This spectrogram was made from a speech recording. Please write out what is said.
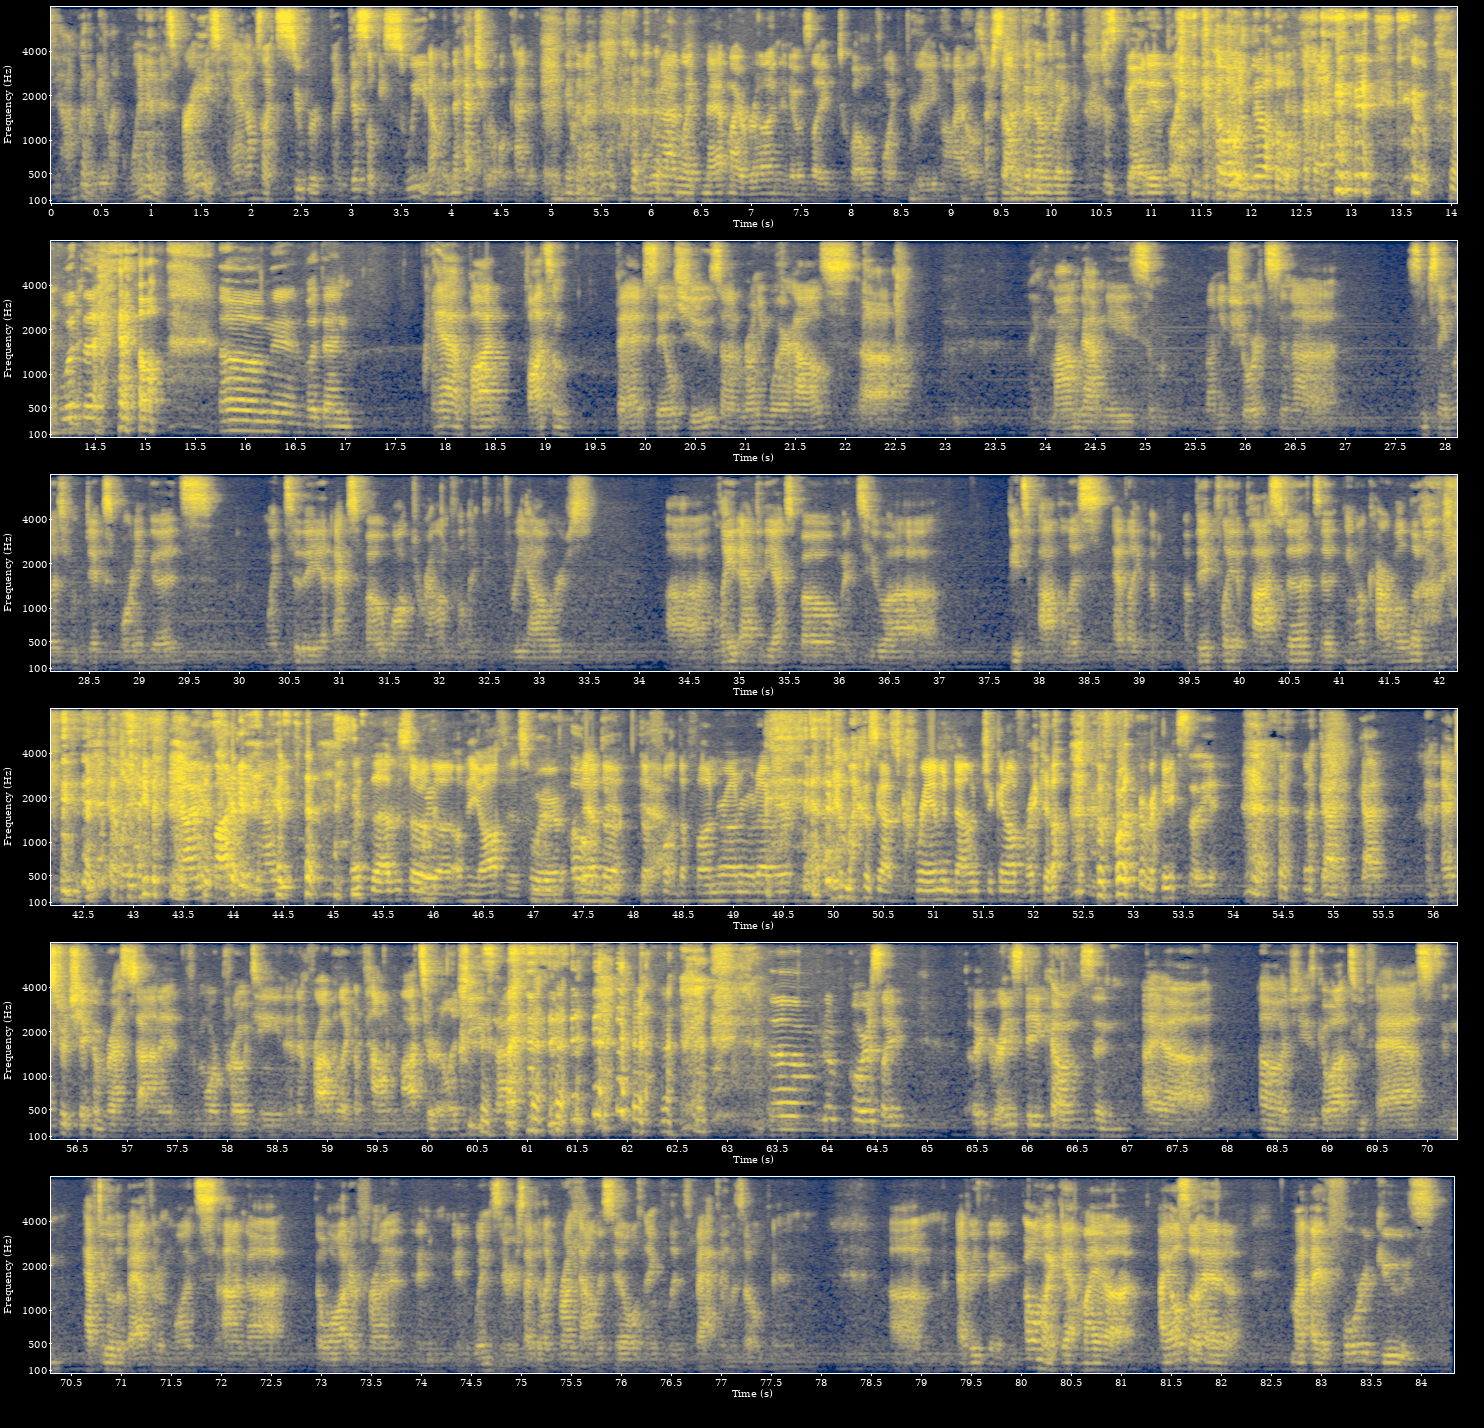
dude, I'm gonna be like winning this race, man. I was like super, like this will be sweet. I'm a natural kind of thing. And then I went on like map my run, and it was like 12.3 miles or something. I was like just gutted, like oh no, what the hell? Oh man! But then, yeah, bought bought some bad sales shoes on Running Warehouse. Uh, like mom got me some running shorts and uh, some singlets from Dick's Sporting Goods. Went to the expo, walked around for like three hours. Uh, late after the expo, went to uh, Pizza Papalis, had like a, a big plate of pasta to, you know, carb a load. Like 9 o'clock at night. That's the, that's the episode of the, of the Office where With- oh, they have the dude, the, yeah. fun, the fun run or whatever. and Michael Scott's cramming down chicken Alfredo before the race. So yeah, yeah, got got an extra chicken breast on it for more protein, and then probably like a pound of mozzarella cheese on it. um, of course, like like race day comes, and I uh, oh geez, go out too fast, and have to go to the bathroom once on uh, the waterfront in, in Windsor. So I had to like run down this hill. Thankfully, this bathroom was open. Um, everything. Oh my god, my uh, I also had a my I had four goos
